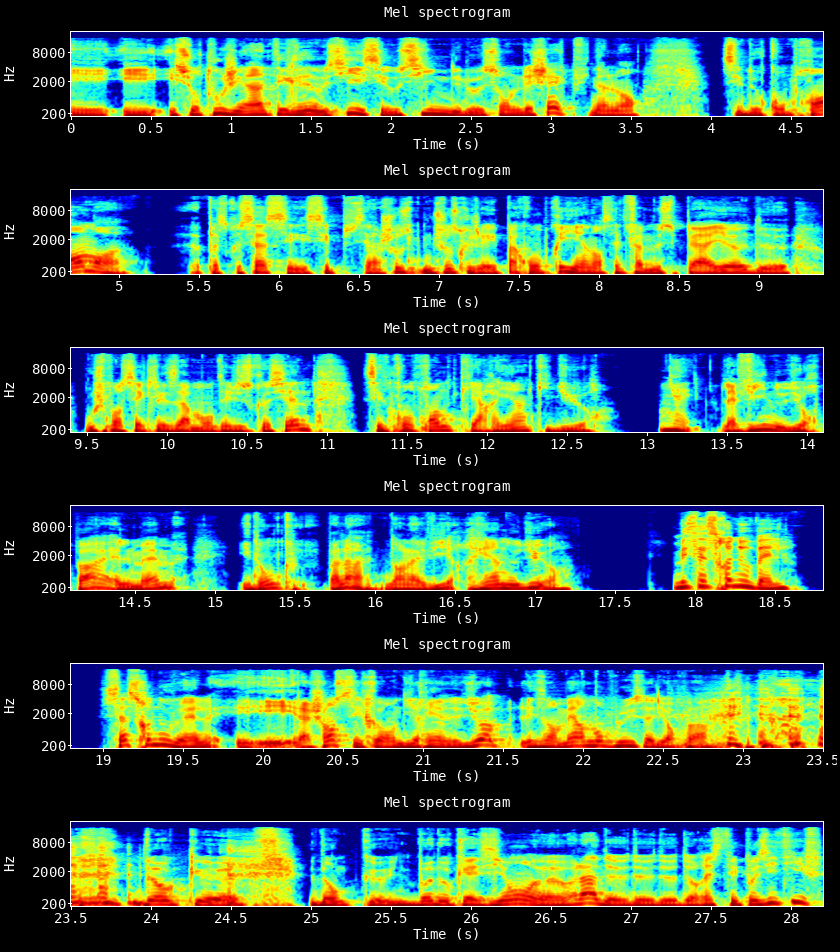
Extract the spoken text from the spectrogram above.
et, et- et surtout, j'ai intégré aussi, et c'est aussi une des leçons de l'échec finalement, c'est de comprendre, parce que ça, c'est un chose, une chose que j'avais pas compris hein, dans cette fameuse période euh, où je pensais que les arbres montaient jusqu'au ciel, c'est de comprendre qu'il n'y a rien qui dure. Ouais. La vie ne dure pas elle-même, et donc voilà, dans la vie, rien ne dure Mais ça se renouvelle. ça se renouvelle. Et, et la chance, c'est quand on dit rien ne dure, les emmerdes non plus, ça dure pas. donc, euh, donc euh, une bonne occasion, euh, voilà, de, de, de, de rester positif.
